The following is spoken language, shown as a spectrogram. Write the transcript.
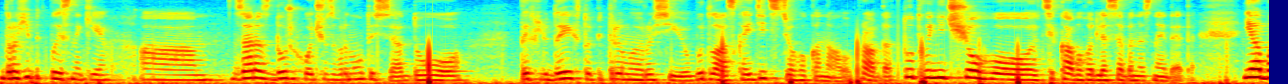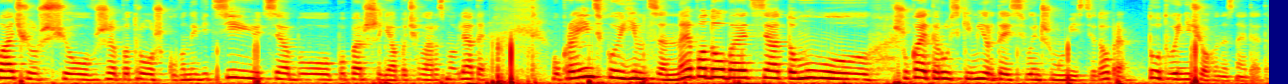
Дорогі підписники, зараз дуже хочу звернутися до тих людей, хто підтримує Росію. Будь ласка, йдіть з цього каналу. Правда, тут ви нічого цікавого для себе не знайдете. Я бачу, що вже потрошку вони відсіюються, бо, по-перше, я почала розмовляти українською, їм це не подобається, тому шукайте руський мір десь в іншому місці. Добре? Тут ви нічого не знайдете.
